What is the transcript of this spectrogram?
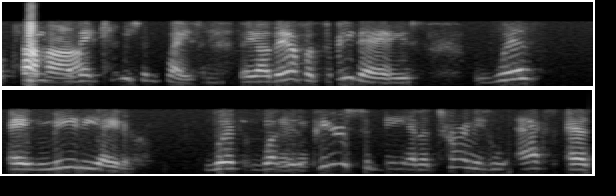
a place, Uh-huh. a vacation place. They are there for three days with a mediator, with what it appears to be an attorney who acts as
